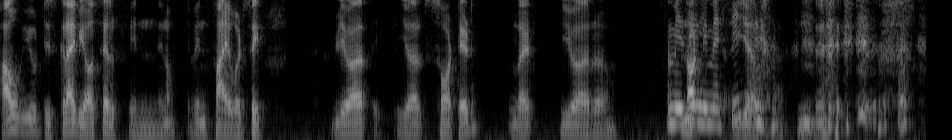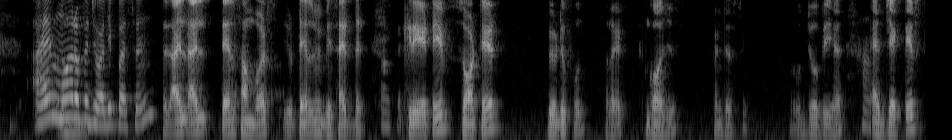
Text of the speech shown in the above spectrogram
how you describe yourself in you know in five words? See, you are you are sorted, right? You are um, Amazingly not- messy. Yeah. I'm more of a jolly person. I'll I'll tell some words. You tell me beside that. Okay. Creative, sorted, beautiful, right? Gorgeous, fantastic. जो भी है adjectives.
